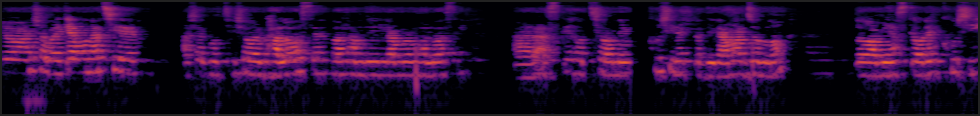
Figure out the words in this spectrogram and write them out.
এভরিওয়ান, সবাই কেমন আছেন? আশা করছি সবাই ভালো আছেন। তো আলহামদুলিল্লাহ আমরা ভালো আছি। আর আজকে হচ্ছে অনেক খুশির একটা দিন আমার জন্য। তো আমি আজকে অনেক খুশি।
